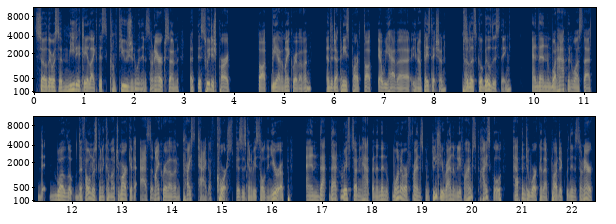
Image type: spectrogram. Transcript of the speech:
So there was immediately like this confusion within Sony Ericsson that the Swedish part thought we have a microwave oven, and the Japanese part thought, yeah, we have a you know PlayStation, so Yeah. let's go build this thing. And then what happened was that the, well, the, the phone was going to come out to market as a microwave oven price tag, of course, because it's going to be sold in Europe. And that that rift suddenly happened. And then one of our friends, completely randomly from high school, happened to work on that project within the Sony Ericsson.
